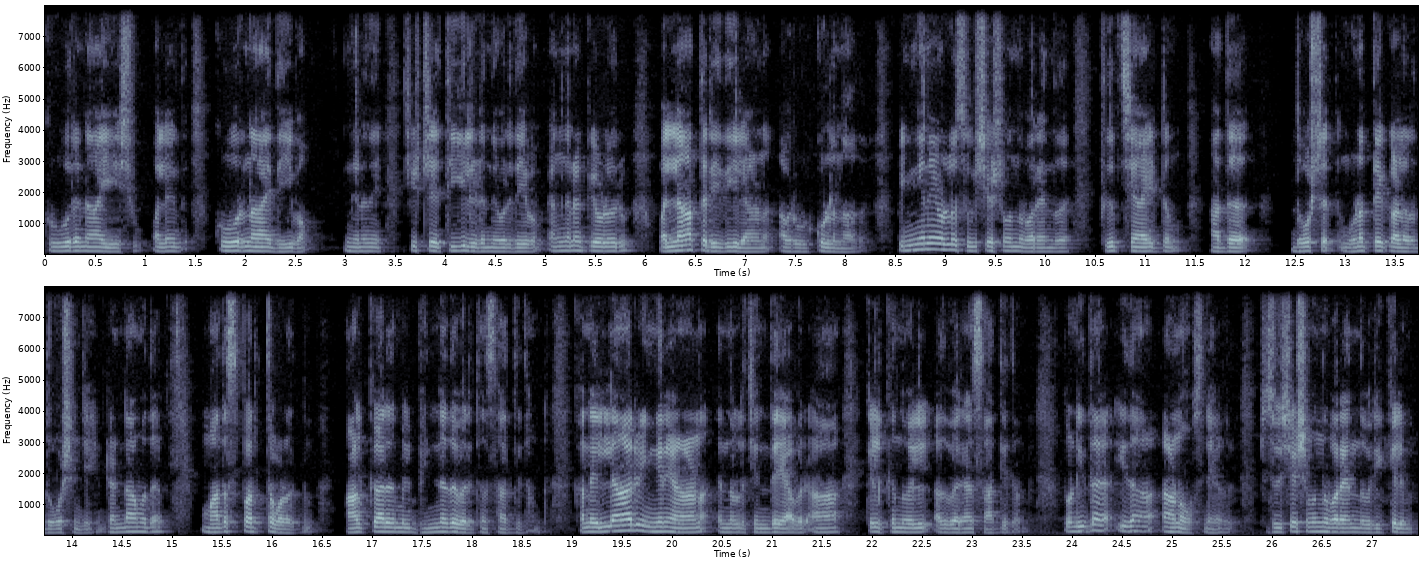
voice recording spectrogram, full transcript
ക്രൂരനായ യേശു അല്ലെങ്കിൽ ക്രൂരനായ ദൈവം. ഇങ്ങനെ ശിക്ഷയെ തീയിലിടുന്ന ഒരു ദൈവം അങ്ങനെയൊക്കെയുള്ളൊരു വല്ലാത്ത രീതിയിലാണ് അവർ ഉൾക്കൊള്ളുന്നത്. അപ്പം ഇങ്ങനെയുള്ള സുവിശേഷം എന്ന് പറയുന്നത് തീർച്ചയായിട്ടും അത് ദോഷ ഗുണത്തേക്കാളേറെ ദോഷം ചെയ്യും. രണ്ടാമത് മതസ്പർദ്ധ വളർത്തും. ആൾക്കാർ തമ്മിൽ ഭിന്നത വരുത്താൻ സാധ്യതയുണ്ട്. കാരണം എല്ലാവരും ഇങ്ങനെയാണ് എന്നുള്ള ചിന്തയെ അവർ ആ കേൾക്കുന്നവരിൽ അത് വരാൻ സാധ്യതയുണ്ട്. അതുകൊണ്ട് ഇത് ഇതാണോ സ്നേഹം? സുവിശേഷം എന്ന് പറയുന്നത് ഒരിക്കലും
